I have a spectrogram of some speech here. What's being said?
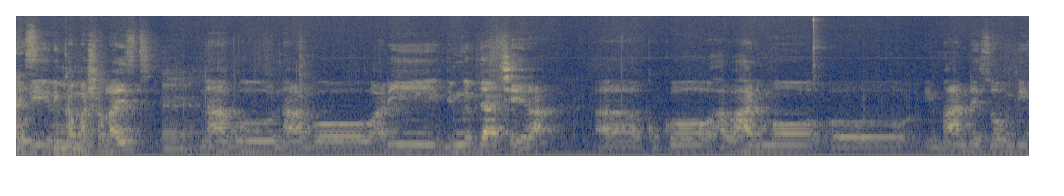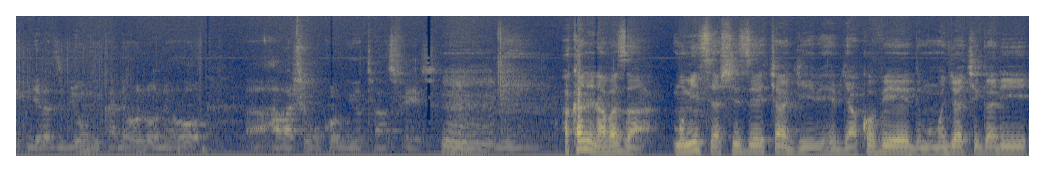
Eh, uri commercialized ntabwo ntabwo ari bimwe bya kera ah, kuko haba harimo oh, impande zombi kugira zibyumvikaneho noneho ah, habashe gukorwa iyo transfer. Akandi nabaza mu minsi yashize cyagiye ibihe bya covid mu mujyi wa kigali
